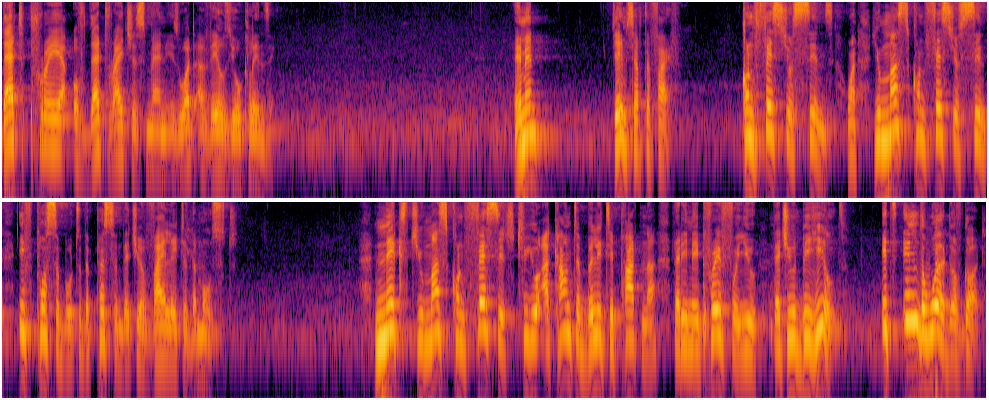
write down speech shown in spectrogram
That prayer of that righteous man is what avails your cleansing. Amen? James chapter 5. Confess your sins. One, you must confess your sin, if possible, to the person that you have violated the most. Next, you must confess it to your accountability partner that he may pray for you that you would be healed. It's in the Word of God.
